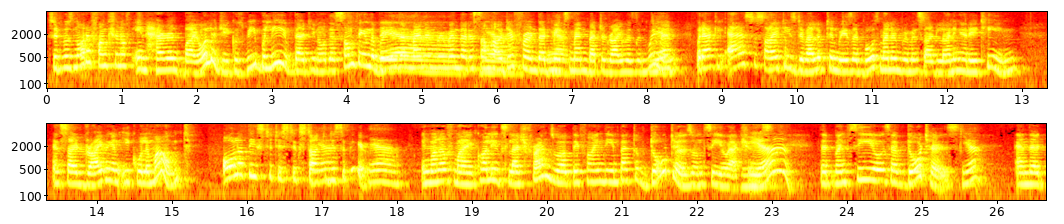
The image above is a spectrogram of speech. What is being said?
So it was not a function of inherent biology because we believe that you know there's something in the brains yeah. of men and women that is somehow yeah. different that yeah. makes men better drivers than women. But actually, as societies developed in ways that both men and women started learning at 18 and started driving an equal amount, all of these statistics start to disappear. Yeah. In one of my colleagues slash friends' work, they find the impact of daughters on CEO actions. Yeah. That when CEOs have daughters, yeah and that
